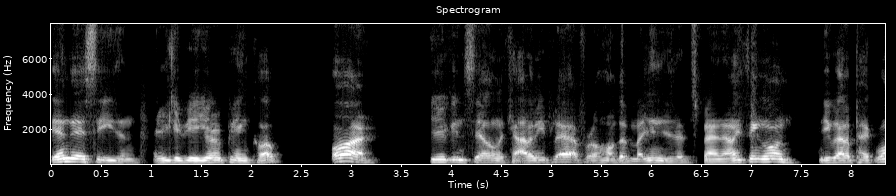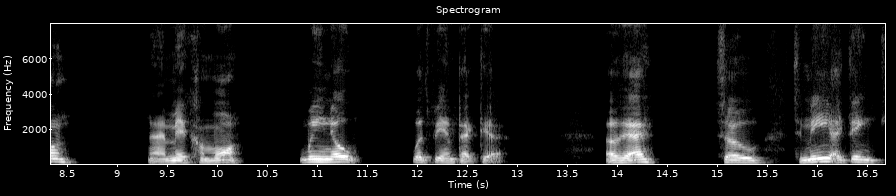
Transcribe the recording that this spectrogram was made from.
the end of the season, I'll give you a European Cup or you can sell an academy player for a hundred million. You didn't spend anything on. You got to pick one. Now, mate, come on. We know what's being picked here. Okay. So to me, I think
